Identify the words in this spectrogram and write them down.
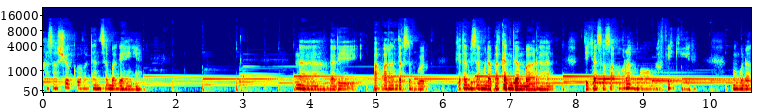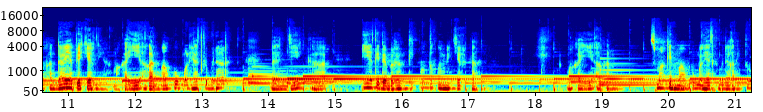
rasa syukur, dan sebagainya. Nah, dari paparan tersebut, kita bisa mendapatkan gambaran jika seseorang mau berpikir menggunakan daya pikirnya, maka ia akan mampu melihat kebenaran. Dan jika ia tidak berhenti untuk memikirkan, maka ia akan semakin mampu melihat kebenaran itu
